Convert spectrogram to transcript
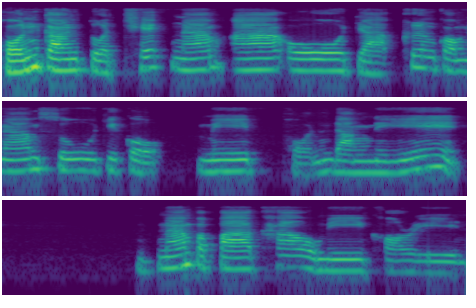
ผลการตรวจเช็คน้ำ RO จากเครื่องกรองน้ำซูจิโกะมี ผลดังนี้ น้ำประปาเข้ามีคลอรีน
